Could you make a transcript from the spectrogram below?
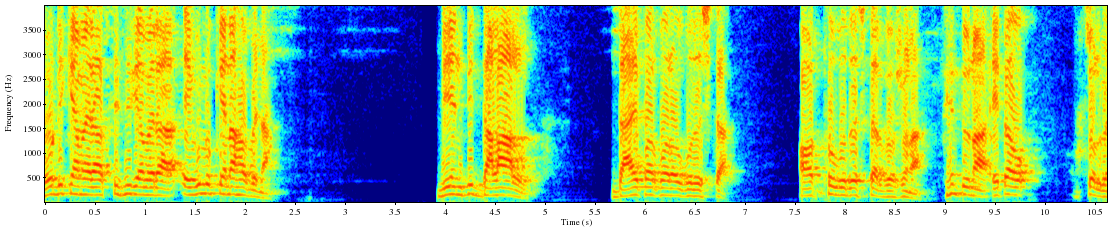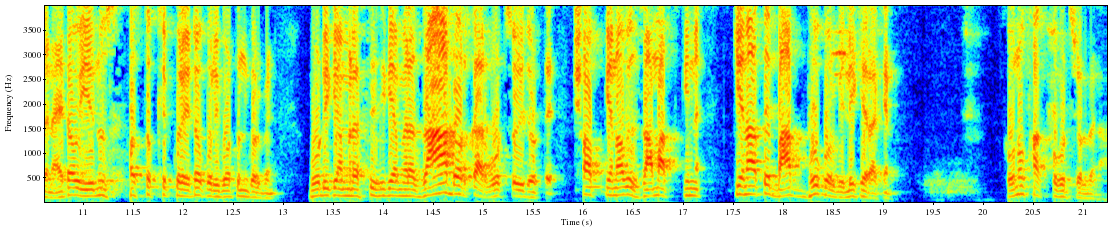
বডি ক্যামেরা সিসি ক্যামেরা এগুলো কেনা হবে না। বিএনপির দালাল দায়পার করা উপদেষ্টা, অর্থ উপদেষ্টার ঘোষণা। কিন্তু না, এটাও চলবে না, এটাও ইউনুস হস্তক্ষেপ করে এটাও পরিবর্তন করবেন। বডি ক্যামেরা সিসি ক্যামেরা যা দরকার ভোট চুরি ধরতে, সব কেনা হবে, জামাত কিনা কেনাতে বাধ্য করবে, লিখে রাখেন। কোনো ফাঁক ফোকর চলবে না।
